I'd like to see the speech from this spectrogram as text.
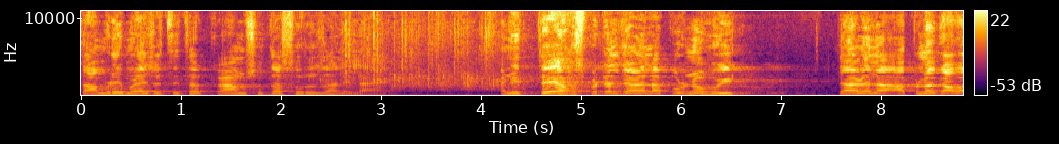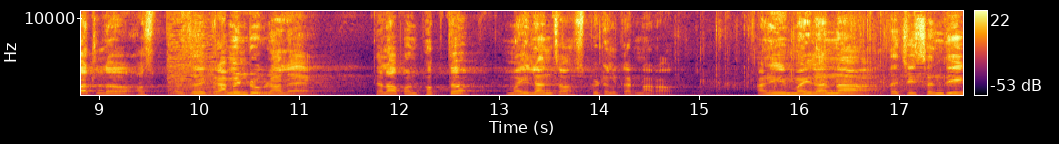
तांबडे मळ्याच्या तिथं कामसुद्धा सुरू झालेलं आहे. आणि ते हॉस्पिटल ज्या वेळेला पूर्ण होईल त्यावेळेला आपलं गावातलं हॉस्प जे ग्रामीण रुग्णालय आहे त्याला आपण फक्त महिलांचं हॉस्पिटल करणार आहोत. आणि महिलांना त्याची संधी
